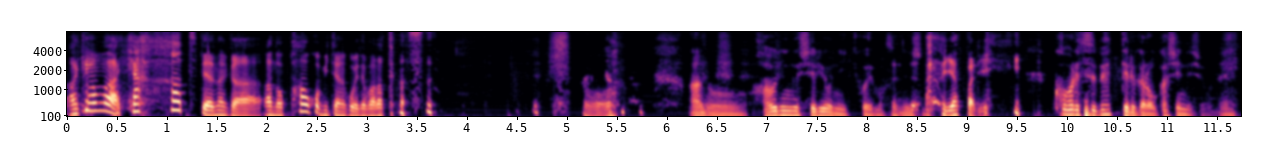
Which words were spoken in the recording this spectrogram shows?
秋ママは、キャッハーっつって、なんか、あの、パオコみたいな声で笑ってます。もあの、ハウリングしてるように聞こえますね。う やっぱり。これ滑ってるからおかしいんでしょうね。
